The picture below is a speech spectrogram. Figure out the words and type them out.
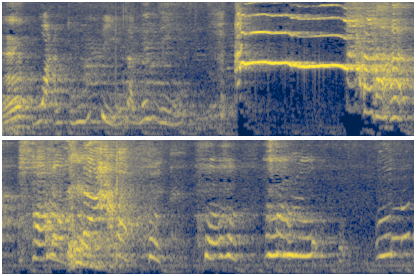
Hả? Quản thú gì là cái gì? Uống nước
